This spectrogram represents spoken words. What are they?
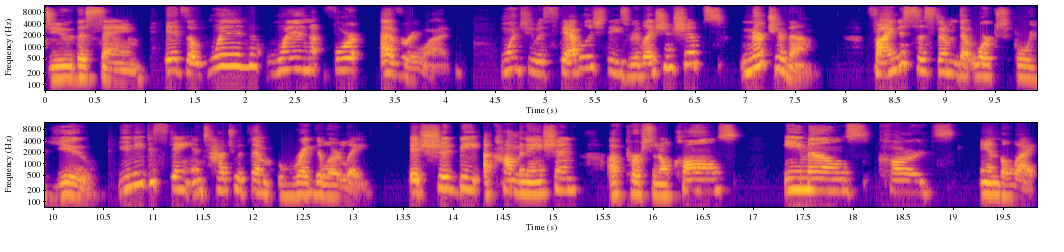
do the same. It's a win win for everyone. Once you establish these relationships, nurture them. Find a system that works for you. You need to stay in touch with them regularly. It should be a combination of personal calls, emails, cards, and the like.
